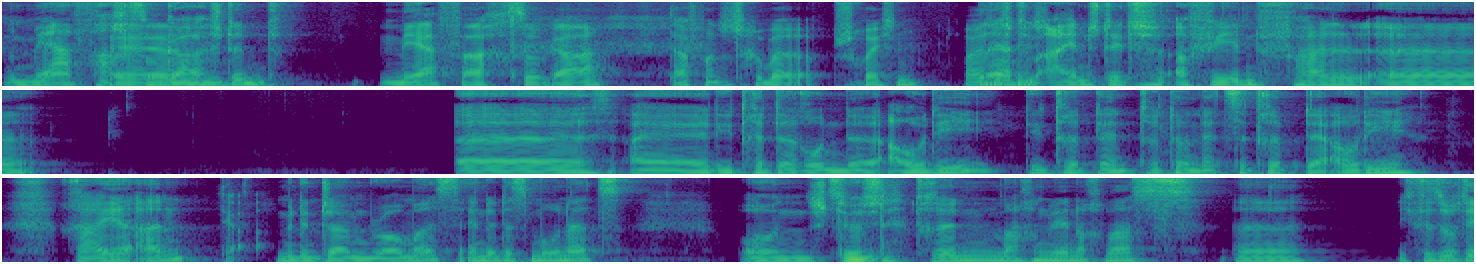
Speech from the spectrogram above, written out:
Mehrfach ähm, sogar, stimmt. Mehrfach sogar. Darf man darüber sprechen? Weiß naja, zum einen steht auf jeden Fall äh, äh, die dritte Runde Audi, die dritte, dritte und letzte Trip der Audi-Reihe an ja. mit den German Romers Ende des Monats. Und Stimmt. zwischendrin machen wir noch was. Äh, ich versuche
